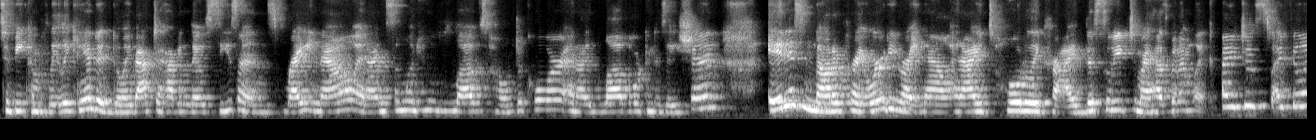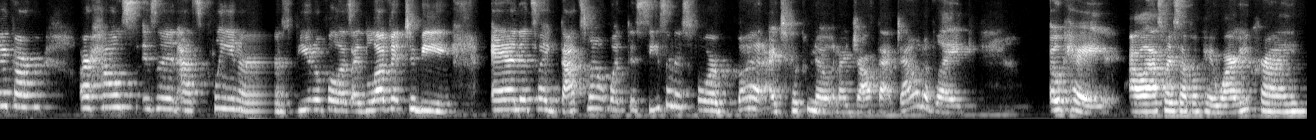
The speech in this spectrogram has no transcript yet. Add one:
to be completely candid, going back to having those seasons right now, and I'm someone who loves home decor and I love organization, it is not a priority right now. And I totally cried this week to my husband. I'm like, I just, I feel like our our house isn't as clean or as beautiful as I'd love it to be. And it's like, that's not what this season is for. But I took note and I jot that down of like, okay, I'll ask myself, okay, why are you crying?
